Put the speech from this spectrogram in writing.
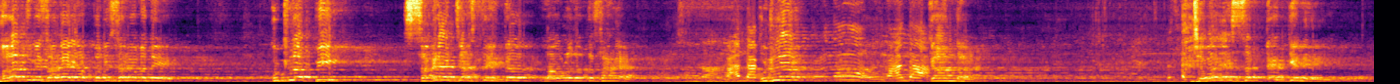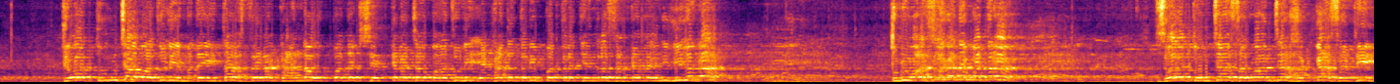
मला तुम्ही सांगा या परिसरामध्ये कुठलं पीक सगळ्यात जास्त इथं लावलं जातं सांगा. कुठलं? कांदा. कांदा. जेव्हा हे सत्तेत गेले तेव्हा तुमच्या बाजूने मध्ये इथं असलेल्या कांदा उत्पादक शेतकऱ्याच्या बाजूने एखादं तरी पत्र केंद्र सरकारला यांनी लिहिलं का? तुम्ही वाचलं का ते पत्र? जर तुमच्या सर्वांच्या हक्कासाठी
